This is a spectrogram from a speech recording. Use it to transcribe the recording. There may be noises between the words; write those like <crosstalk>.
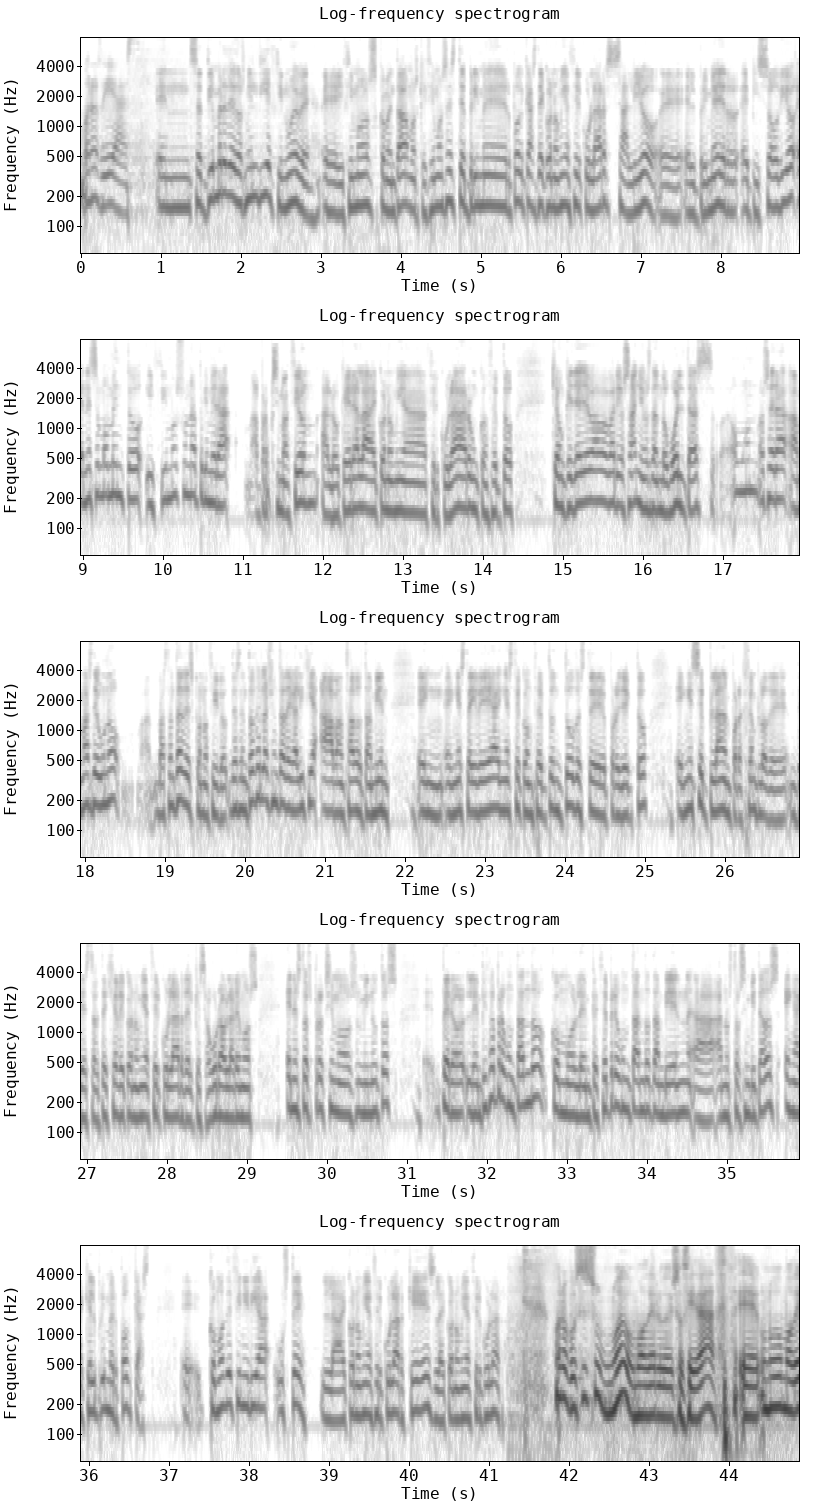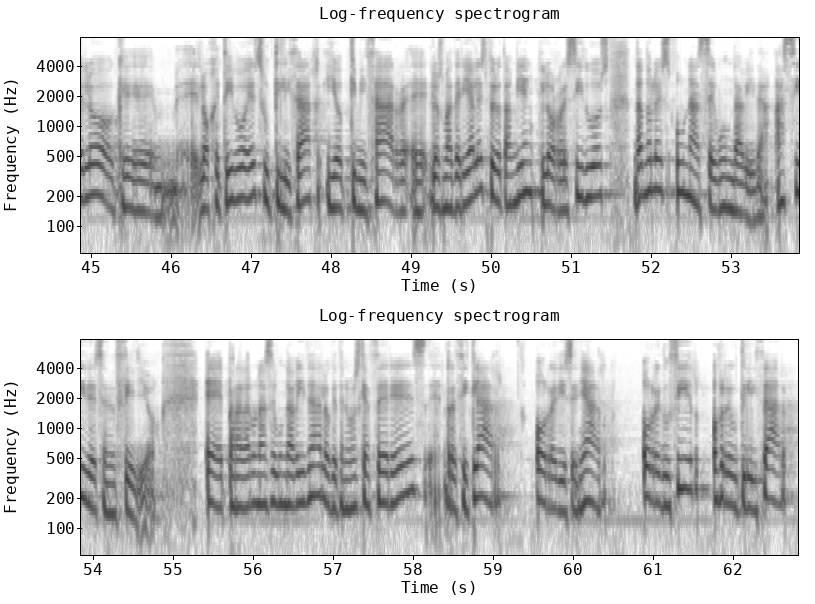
Buenos días. En septiembre de 2019 eh, hicimos, comentábamos que hicimos este primer podcast de economía circular, salió eh, el primer episodio. En ese momento hicimos una primera aproximación a lo que era la economía circular, un concepto que aunque ya llevaba varios años dando vueltas, aún no será a más de uno bastante desconocido. Desde entonces la Junta de Galicia ha avanzado también en, esta idea, en este concepto, en todo este proyecto, en ese plan, por ejemplo, de, estrategia de economía circular del que seguro hablaremos en estos próximos minutos. Eh, pero le empiezo preguntando, como le empecé preguntando también a, nuestros invitados en aquel primer podcast, eh, ¿cómo definiría usted la economía circular? ¿Qué es la economía circular? Bueno, pues es un nuevo modelo de sociedad, eh, un nuevo modelo que eh, el objetivo es utilizar y optimizar eh, los materiales, pero también los residuos, dándoles una segunda vida. Así de sencillo. Para dar una segunda vida, lo que tenemos que hacer es reciclar o rediseñar o reducir o reutilizar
